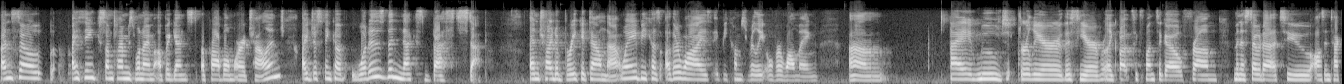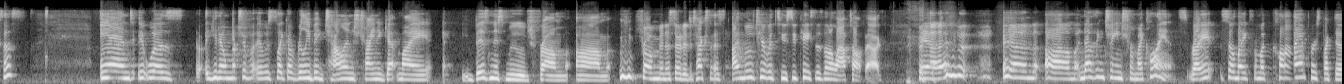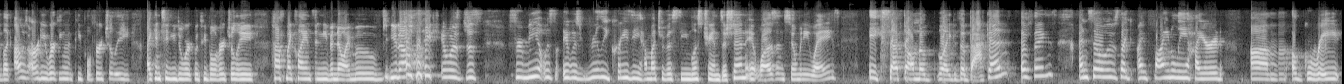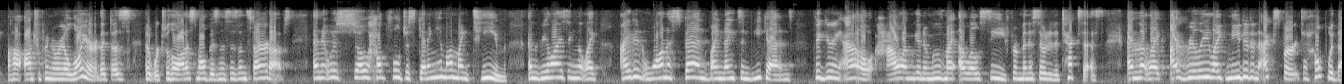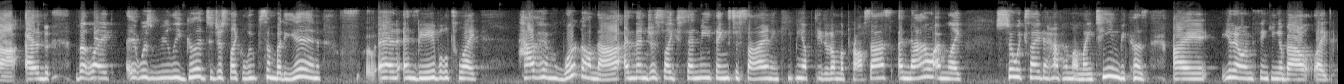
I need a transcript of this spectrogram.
And so I think sometimes when I'm up against a problem or a challenge, I just think of what is the next best step and try to break it down that way because otherwise it becomes really overwhelming. Um, I moved earlier this year, like about six months ago, from Minnesota to Austin, Texas. And it was you know, much of it was like a really big challenge trying to get my business moved from um, from Minnesota to Texas. I moved here with two suitcases and a laptop bag, and and um, nothing changed for my clients, right? So like from a client perspective, like I was already working with people virtually. I continued to work with people virtually. Half my clients didn't even know I moved. You know, like it was just for me it was it was really crazy how much of a seamless transition it was in so many ways except on the like the back end of things and so it was like i finally hired um, a great uh, entrepreneurial lawyer that does that works with a lot of small businesses and startups. And it was so helpful just getting him on my team and realizing that like i didn't want to spend my nights and weekends figuring out how I'm going to move my LLC from Minnesota to Texas. And that like I really like needed an expert to help with that. And that like it was really good to just like loop somebody in and and be able to like have him work on that and then just like send me things to sign and keep me updated on the process and now I'm like so excited to have him on my team because I you know I'm thinking about like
